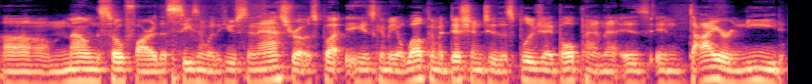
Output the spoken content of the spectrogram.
um, mound so far this season with the Houston Astros. But he's going to be a welcome addition to this Blue Jay bullpen that is in dire need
